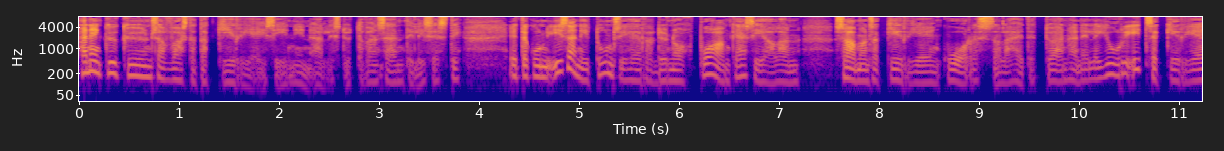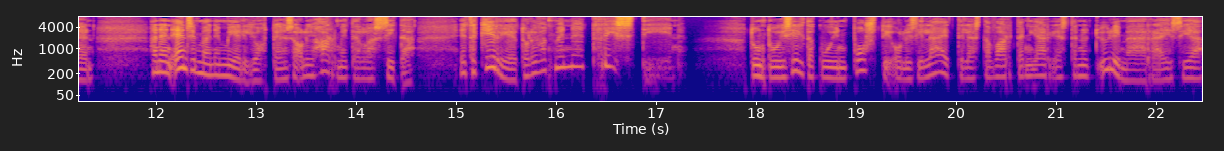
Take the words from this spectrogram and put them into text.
Hänen kykyynsä vastata kirjeisiin niin ällistyttävän säntillisesti, että kun isäni tunsi herra de Norpoin käsialan saamansa kirjeen kuoressa lähetettyään hänelle juuri itse kirjeen, hänen ensimmäinen mielijohteensa oli harmitella sitä, että kirjeet olivat menneet ristiin. Tuntui siltä kuin posti olisi lähettilästä varten järjestänyt ylimääräisiä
